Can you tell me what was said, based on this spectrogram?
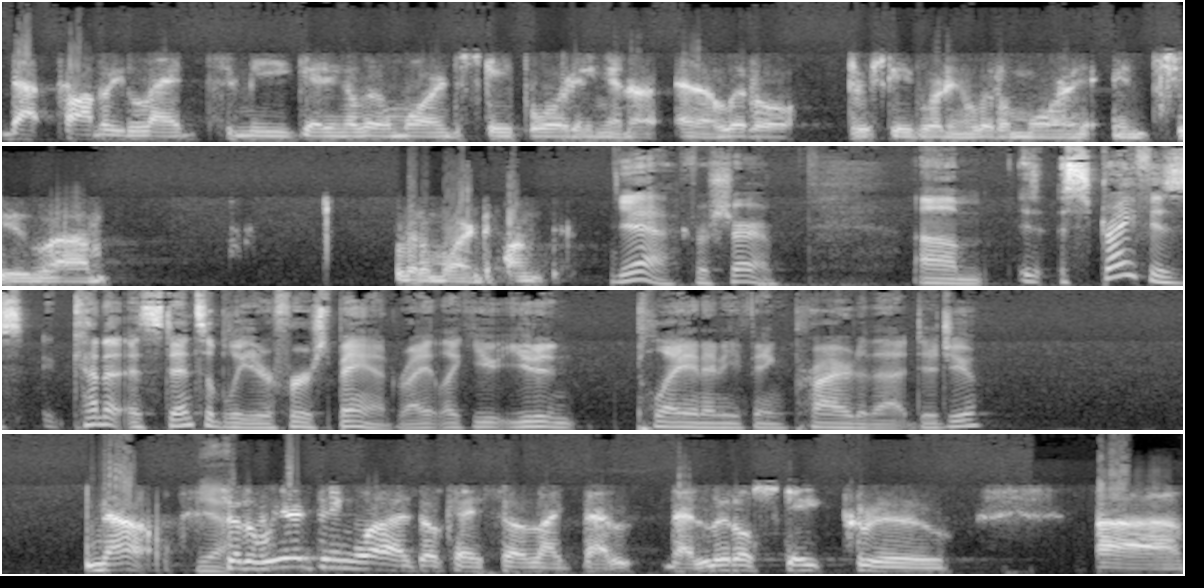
that probably led to me getting a little more into skateboarding and a, and a little through skateboarding a little more into um, a little more into punk. Yeah, for sure. Um, Strife is kind of ostensibly your first band, right? Like you, you didn't play in anything prior to that, did you? No. Yeah. So the weird thing was, okay, so like that that little skate crew uh,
